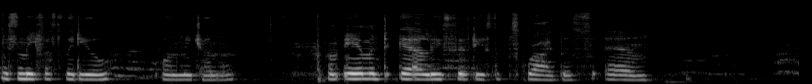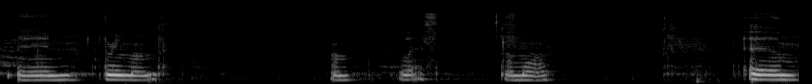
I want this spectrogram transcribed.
this is my first video on my channel. I'm aiming to get at least 50 subscribers um, in three months or more. Um,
